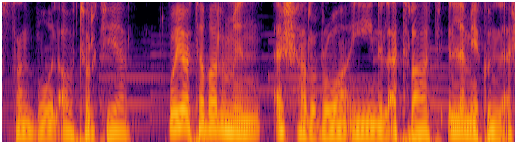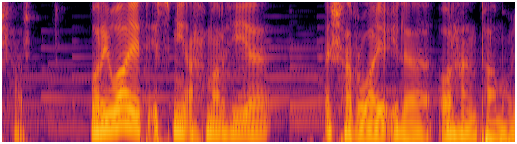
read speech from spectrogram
إسطنبول أو تركيا ويعتبر من أشهر الروائيين الأتراك إن لم يكن الأشهر. ورواية اسمي أحمر هي أشهر رواية إلى أورهان باموغ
